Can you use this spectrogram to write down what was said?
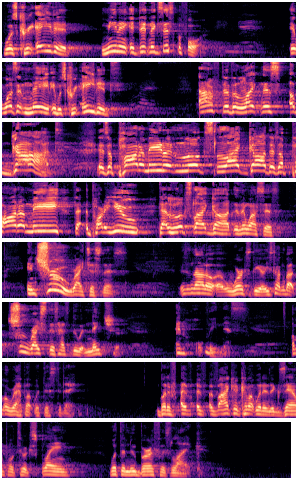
was created, meaning it didn't exist before. It wasn't made, it was created after the likeness of God. There's a part of me that looks like God. There's a part of me, that, part of you that looks like God. And then watch this. In true righteousness. This is not a, a works deal. He's talking about true righteousness has to do with nature and holiness. I'm going to wrap up with this today. But if, if, if I could come up with an example to explain what the new birth is like,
